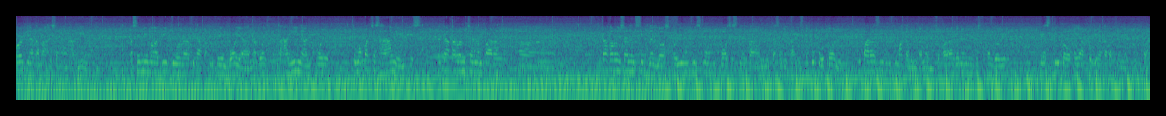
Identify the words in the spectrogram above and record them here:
or tinatamaan siya ng hangin kasi may mga video na pinapakita yung boya na nahanginan or tumapat siya sa hangin is nagkakaroon siya ng parang uh, nagkakaroon siya ng signal loss or yung mismong boses ng tao na nagkasalita is napuputol. Yung parang siguro tumatalon-talon. So parang ganun yung gusto kong gawin test dito. Kaya ako pinatapat sa electric fan.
